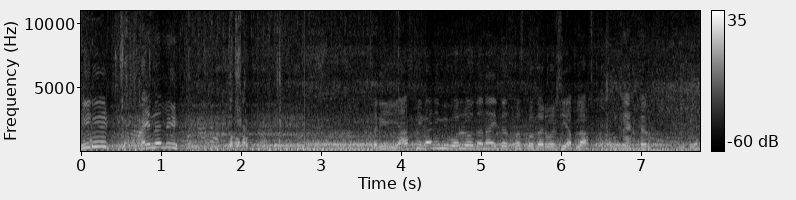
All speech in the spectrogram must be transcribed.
डिड इट फायनली तरी याच ठिकाणी मी बोललो होतो ना इथंच फसतो दरवर्षी आपला ट्रॅक्टर इथे.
